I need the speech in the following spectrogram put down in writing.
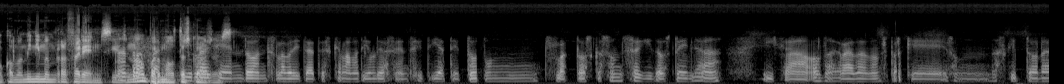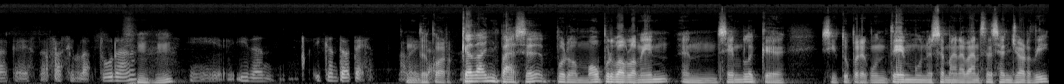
O com a mínim amb referències, en no?, per moltes i la coses. gent, doncs, la veritat és que la Matilde Asensi ja té tot uns lectors que són seguidors d'ella i que els agrada, doncs, perquè és una escriptora que és de fàcil lectura Mhm. i, i, de, i que entreté. D'acord. Cada any passa, però molt probablement em sembla que si t'ho preguntem una setmana abans de Sant Jordi,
